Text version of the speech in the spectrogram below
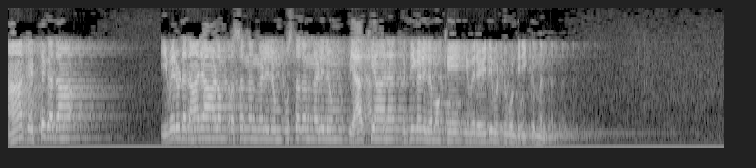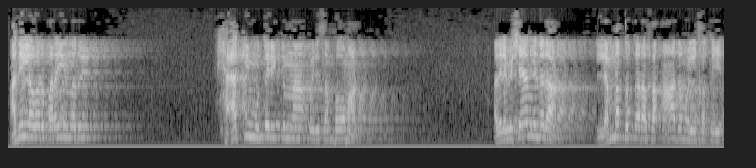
ആ കെട്ടുകഥ ഇവരുടെ ധാരാളം പ്രസംഗങ്ങളിലും പുസ്തകങ്ങളിലും വ്യാഖ്യാന കൃതികളിലുമൊക്കെ ഇവർ എഴുതിവിട്ടുകൊണ്ടിരിക്കുന്നുണ്ട് അതിൽ അവർ പറയുന്നത് ഹാക്കിം ഉദ്ധരിക്കുന്ന ഒരു സംഭവമാണ്. അതിലെ വിഷയം ഇന്നതാണ്. ലമ്മക്കുത്തറഫ ആദമുൽ ആദം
